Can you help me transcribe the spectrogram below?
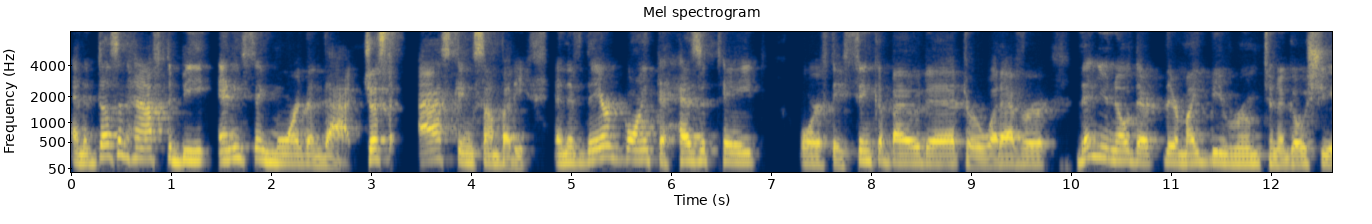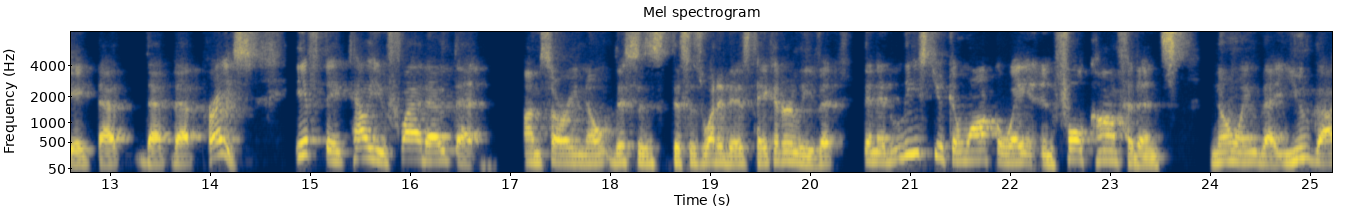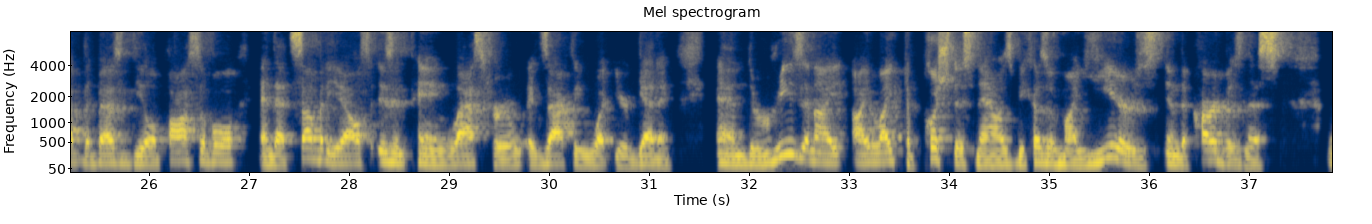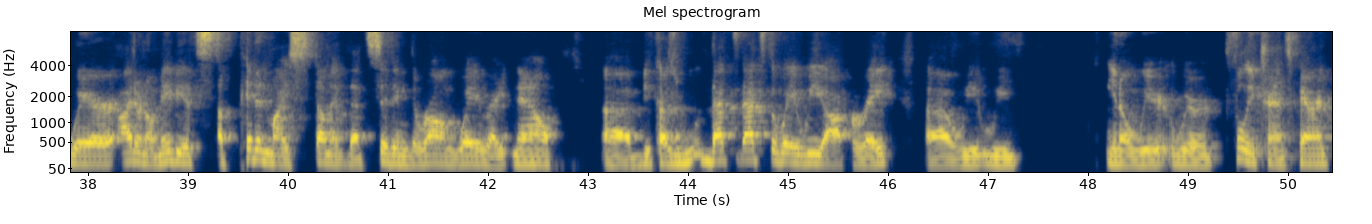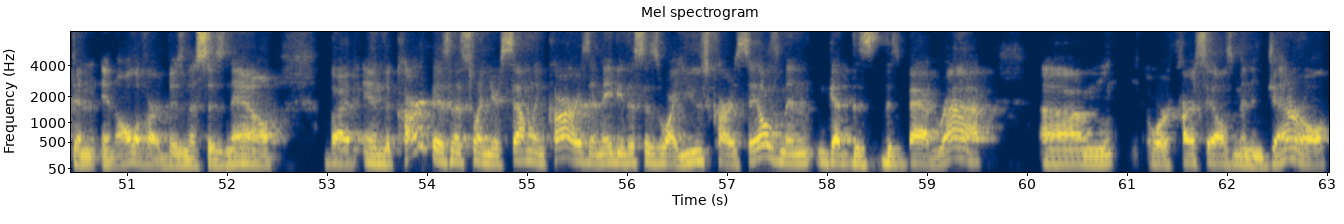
And it doesn't have to be anything more than that. Just asking somebody. And if they're going to hesitate or if they think about it or whatever, then you know that there might be room to negotiate that that that price. If they tell you flat out that I'm sorry, no, this is this is what it is, take it or leave it, then at least you can walk away in full confidence knowing that you got the best deal possible and that somebody else isn't paying less for exactly what you're getting. And the reason I, I like to push this now is because of my years in the car business, where I don't know, maybe it's a pit in my stomach that's sitting the wrong way right now. Uh, because that's that's the way we operate. Uh, we we you know we're we're fully transparent in in all of our businesses now but in the car business, when you're selling cars, and maybe this is why used car salesmen get this this bad rap, um, or car salesmen in general,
